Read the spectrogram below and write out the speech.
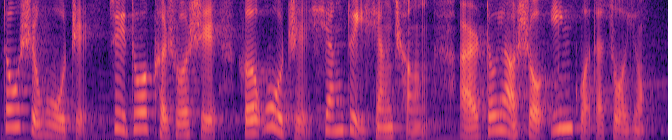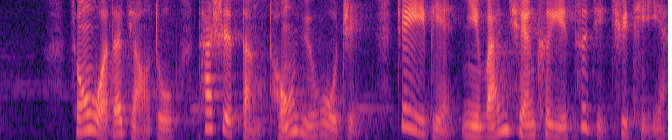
都是物质，最多可说是和物质相对相成，而都要受因果的作用。从我的角度，它是等同于物质，这一点你完全可以自己去体验。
